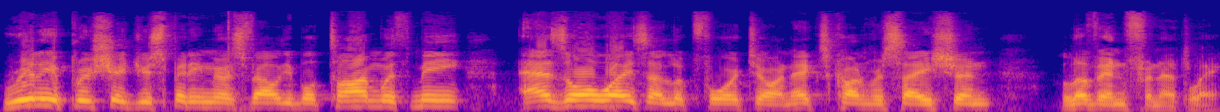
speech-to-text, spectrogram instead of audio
Really appreciate you spending most valuable time with me. As always, I look forward to our next conversation. Live infinitely.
